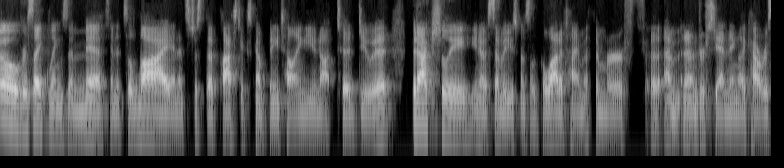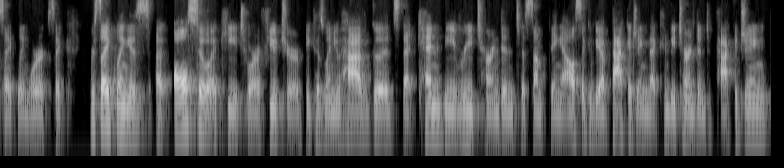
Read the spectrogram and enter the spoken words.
oh, recycling's a myth and it's a lie and it's just the plastics company telling you not to do it. But actually, you know, somebody who spends like a lot of time at the MRF uh, um, and understanding like how recycling works, like recycling is a, also a key to our future because when you have goods that can be returned into something else, like if you have packaging that can be turned into packaging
